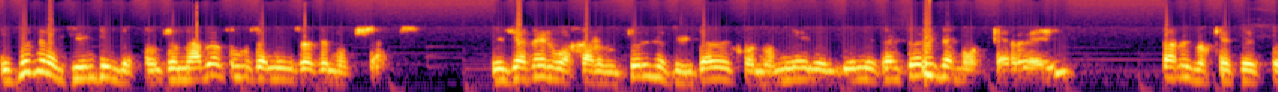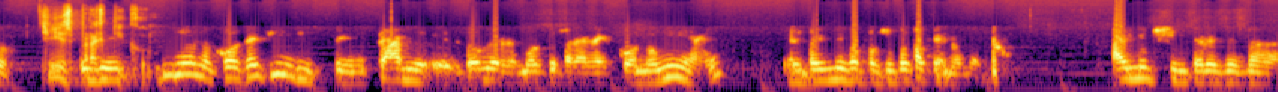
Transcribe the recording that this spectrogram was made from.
Después del accidente Indefonso, me habla, somos amigos hace muchos años. Dice, a ver, Guajardo, tú eres el secretario de Economía y lo entiendes, tú eres de Monterrey, ¿sabes lo que es esto? Sí, es práctico. Y una cosa, es indispensable el doble remolque para la economía, ¿eh? El país dijo, por supuesto que no. Hay muchos intereses nada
